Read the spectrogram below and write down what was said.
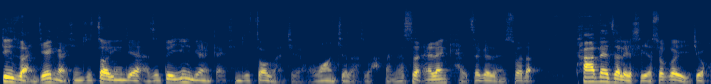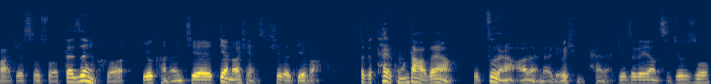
对软件感兴趣造硬件，还是对硬件感兴趣造软件？我忘记了，是吧？反正是艾伦凯这个人说的。他在这里是也说过一句话，就是说，在任何有可能接电脑显示器的地方，这个太空大战啊，就自然而然的流行开来，就这个样子。就是说，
